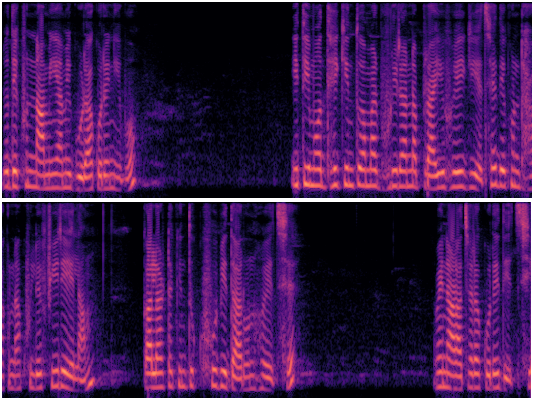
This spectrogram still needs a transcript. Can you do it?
তো দেখুন, নামিয়ে আমি গুঁড়া করে নিব। ইতিমধ্যেই কিন্তু আমার ভুড়ি রান্না প্রায় হয়ে গিয়েছে। দেখুন, ঢাকনা খুলে ফিরে এলাম। কালারটা কিন্তু খুবই দারুণ হয়েছে। আমি নাড়াচাড়া করে দিচ্ছি।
